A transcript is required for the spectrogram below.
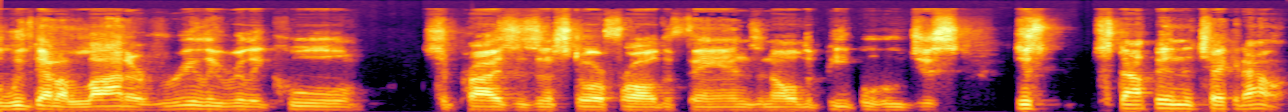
we've got a lot of really, really cool surprises in store for all the fans and all the people who just just stop in and check it out.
